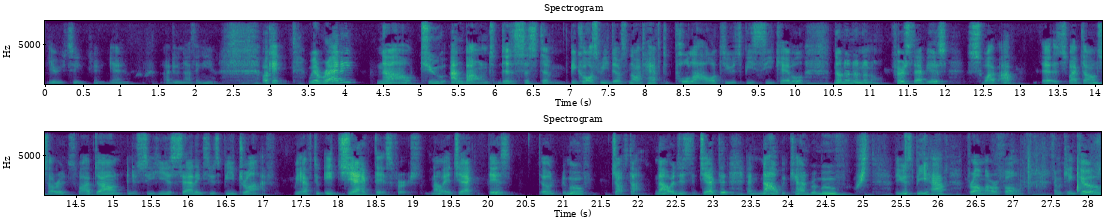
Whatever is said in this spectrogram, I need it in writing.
Here you see, okay, yeah, I do nothing here. Okay, we're ready now to unbound the system because we does not have to pull out USB-C cable. No, no, no, no, no. First step is swipe up uh, swipe down, sorry, swipe down, and you see here settings USB drive. We have to eject this first. Now eject this, don't remove, just done. Now it is ejected, and now we can remove the USB hub from our phone. And we can go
